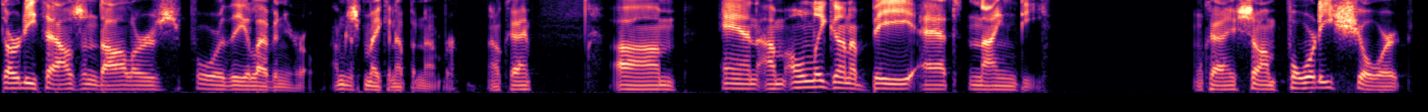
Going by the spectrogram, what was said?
thirty thousand dollars for the eleven year old. I'm just making up a number. Okay. Um, and I'm only going to be at 90. Okay, so I'm 40 short.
